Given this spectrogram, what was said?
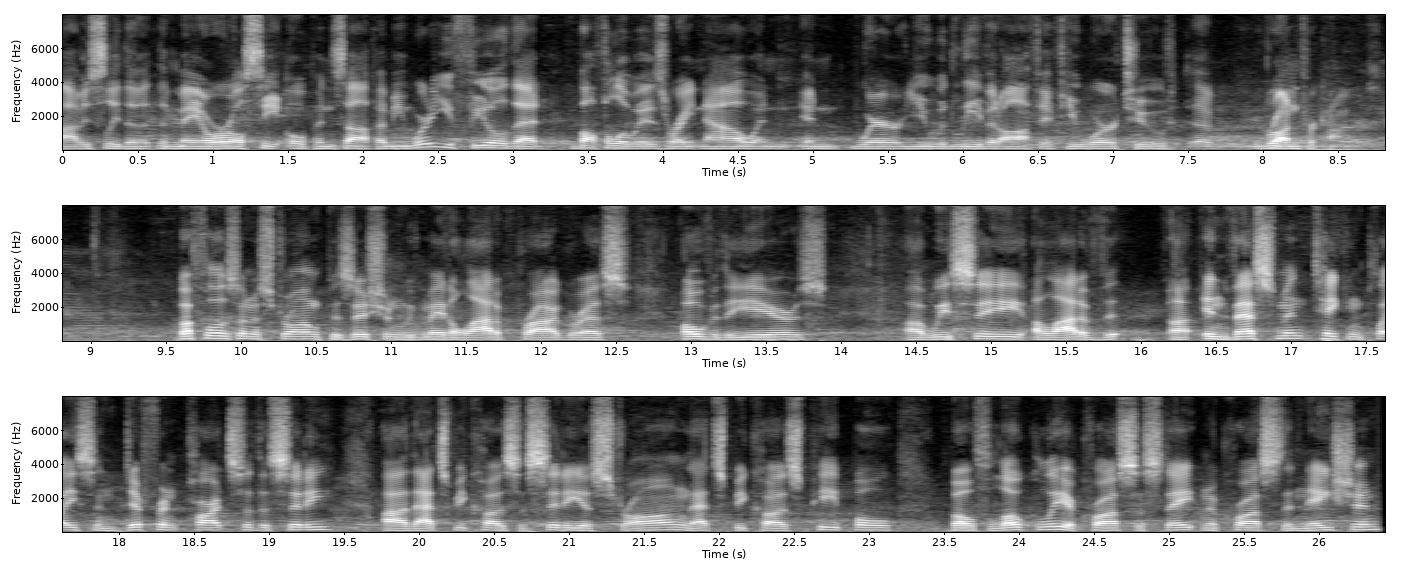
obviously the, the mayoral seat opens up. I mean, where do you feel that Buffalo is right now and, and where you would leave it off if you were to uh, run for Congress? Buffalo's in a strong position. We've made a lot of progress over the years. Uh, we see a lot of uh, investment taking place in different parts of the city. Uh, that's because the city is strong. That's because people, both locally, across the state, and across the nation,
